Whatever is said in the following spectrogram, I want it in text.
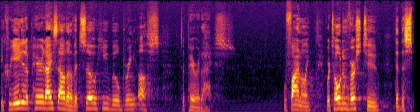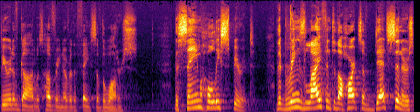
and created a paradise out of it, so he will bring us to paradise. Well, finally, we're told in verse 2 that the Spirit of God was hovering over the face of the waters. The same Holy Spirit that brings life into the hearts of dead sinners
